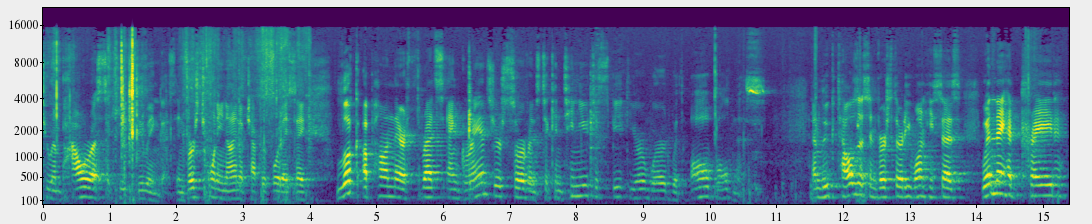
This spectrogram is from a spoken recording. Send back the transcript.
to empower us to keep doing this. In verse 29 of chapter 4, they say, Look upon their threats and grant your servants to continue to speak your word with all boldness. And Luke tells us in verse 31, he says, When they had prayed,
